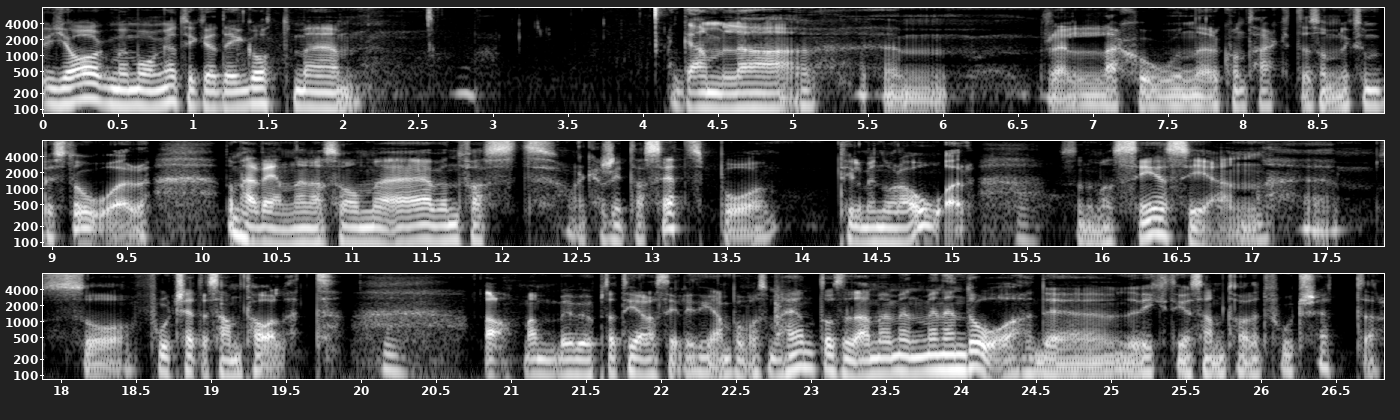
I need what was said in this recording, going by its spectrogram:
jag med många tycker att det är gott med gamla um, relationer, kontakter som liksom består. De här vännerna som även fast man kanske inte har setts på till och med några år. Så när man ses igen um, så fortsätter samtalet. Mm. Ja, man behöver uppdatera sig lite grann på vad som har hänt och sådär. Men, men, men ändå, det, det viktiga samtalet fortsätter.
